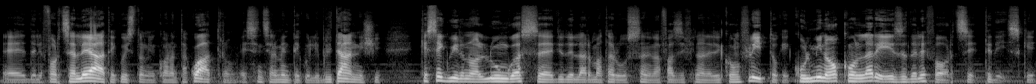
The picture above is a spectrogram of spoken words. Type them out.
eh, delle forze alleate, questo nel 1944, essenzialmente quelli britannici, che seguirono al lungo assedio dell'Armata Rossa nella fase finale del conflitto, che culminò con la resa delle forze tedesche.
